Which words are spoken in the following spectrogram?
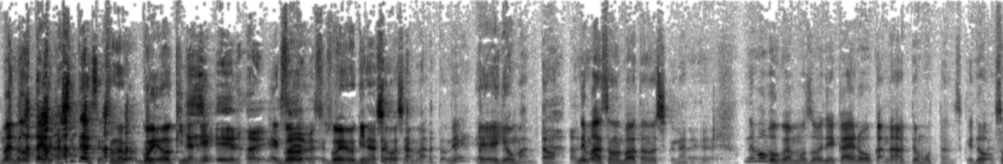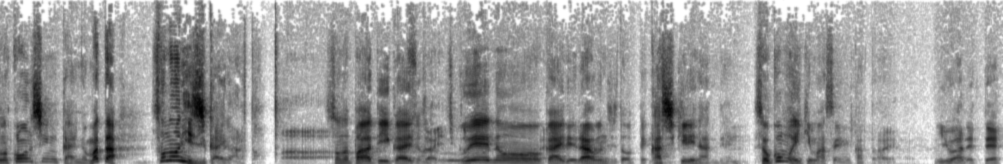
まあ乗ったりとかしてたんですよ、そのご陽気なね。えらい。ご陽気な商社マンとね。営業マンと。でまあその場は楽しくなって。でもう僕はもうそれで帰ろうかなって思ったんですけどその懇親会のまたその二次会があると。そのパーティー会場の上の階でラウンジ取って貸し切りなんでうんそこも行きませんかとはいはい。言われて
